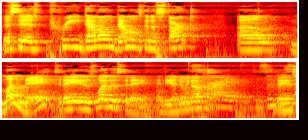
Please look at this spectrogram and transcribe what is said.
this is pre-demo. Demo is gonna start um, Monday. Today is, what is today? India, do we know? Friday. Today is,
